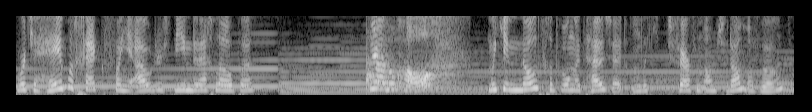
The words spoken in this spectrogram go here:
Word je helemaal gek van je ouders die in de weg lopen? Ja, nogal. Moet je noodgedwongen het huis uit omdat je te ver van Amsterdam af woont?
